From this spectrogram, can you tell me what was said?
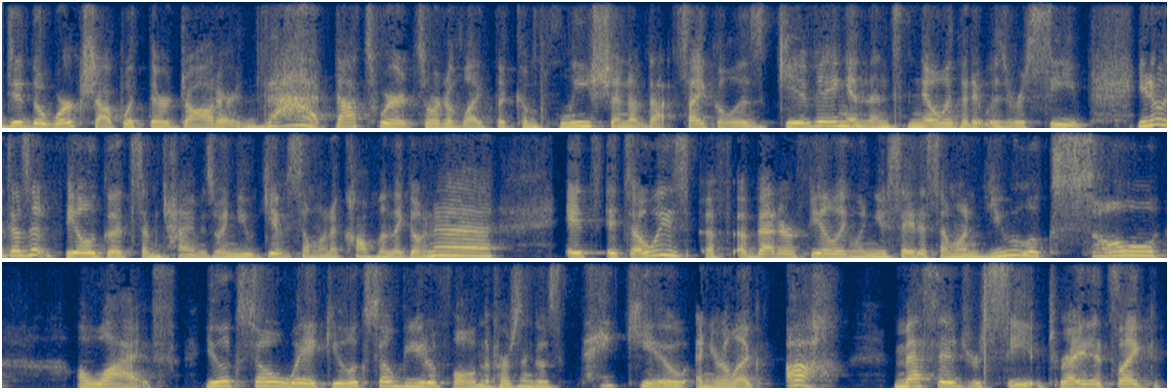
did the workshop with their daughter. That that's where it's sort of like the completion of that cycle is giving and then know that it was received. You know, it doesn't feel good sometimes when you give someone a compliment, they go, nah. It's it's always a, a better feeling when you say to someone, "You look so alive." You look so awake. You look so beautiful. And the person goes, thank you. And you're like, ah, message received, right? It's like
